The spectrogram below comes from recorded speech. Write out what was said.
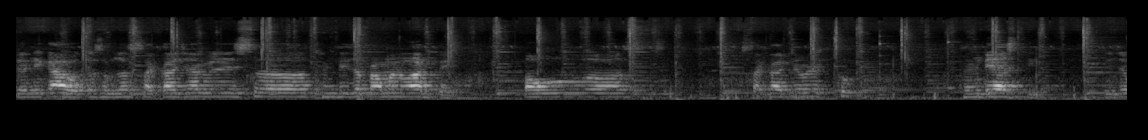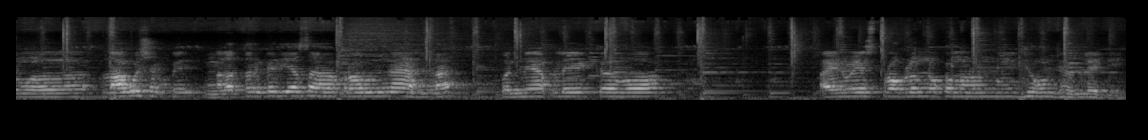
त्याने काय होतं समजा सकाळच्या वेळेस थंडीचं प्रमाण वाढते पाऊस सकाळच्या वेळेस खूप थंडी असते. त्याच्यामुळं लागू शकते. मला तर कधी असा प्रॉब्लेम नाही आलेला पण मी आपलं एक ऐन वेळेस प्रॉब्लेम नको म्हणून मी घेऊन ठेवले ते.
